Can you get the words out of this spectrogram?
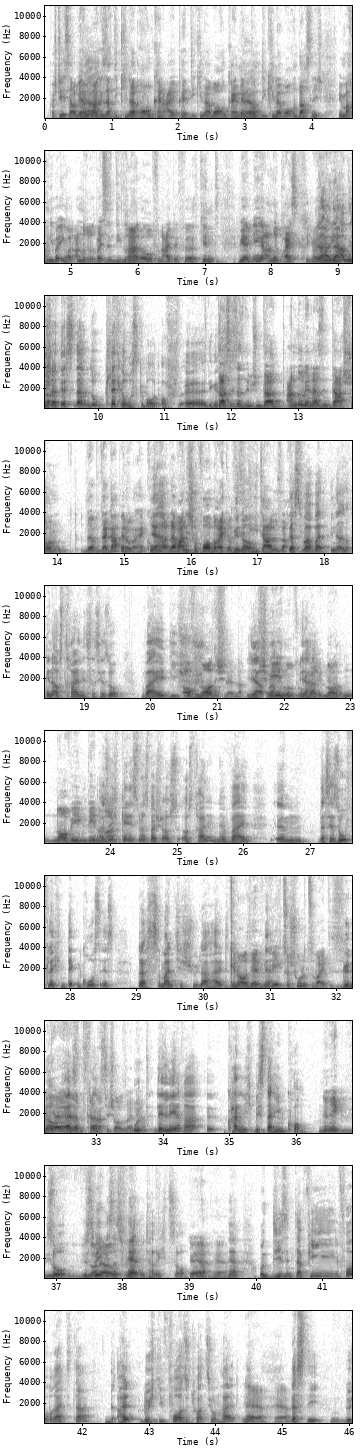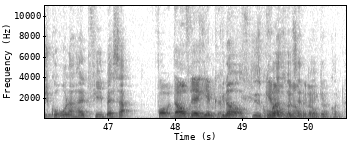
Verstehst du? Aber wir Ja. haben immer gesagt, die Kinder brauchen kein iPad, die Kinder brauchen keinen Laptop, Ja. die Kinder brauchen das nicht. Wir machen lieber irgendwas anderes. Weißt du, die 300 Euro für ein iPad für das Kind, wir hätten eh andere Preis gekriegt. Weißt Da, da haben die 100. stattdessen dann so Klettergerüst gebaut auf äh, Dinge. Das ist das nämlich. Und da, andere Länder sind da schon, da, da gab ja noch gar kein Corona. Ja. Da waren die schon vorbereitet auf Genau. diese digitale Sache. Das war bei, in, in Australien ist das ja so, weil die Auch in nordische Länder. Ja, Schweden und so. ja, Nor genau. Norwegen, Dänemark. Also ich kenne jetzt nur das Beispiel aus Australien, ne, weil ähm, das ja so flächendeckend groß ist, dass manche Schüler halt. Genau, der Ne? Weg zur Schule zu weit ist. Genau, ja, ja, das kann das. natürlich auch sein. Und ja. der Lehrer äh, kann nicht bis dahin kommen. Nee, nee, wie, So, wie deswegen ist das Fernunterricht so. Ja, ja, ja. Ja? Und die sind da viel vorbereiteter, halt durch die Vorsituation halt, ne? Ja, ja, dass die durch Corona halt viel besser Vor, darauf reagieren können. genau auf diese Genau, Corona-Situation genau, genau, reagieren genau. konnten.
